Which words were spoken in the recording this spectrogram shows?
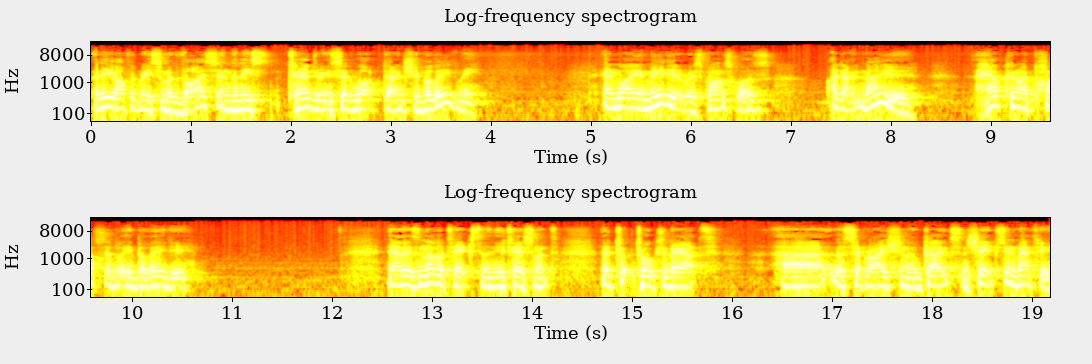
But he offered me some advice and then he turned to me and said, What, don't you believe me? And my immediate response was, I don't know you. How can I possibly believe you? Now, there's another text in the New Testament that t- talks about uh, the separation of goats and sheep in Matthew,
